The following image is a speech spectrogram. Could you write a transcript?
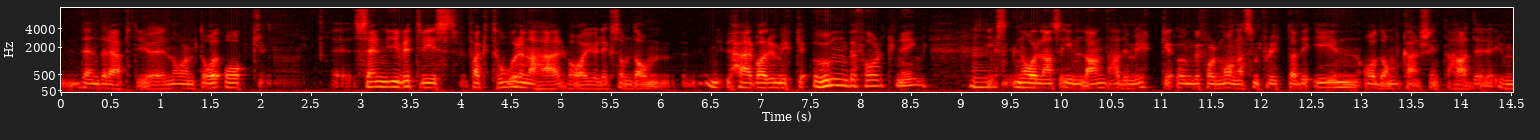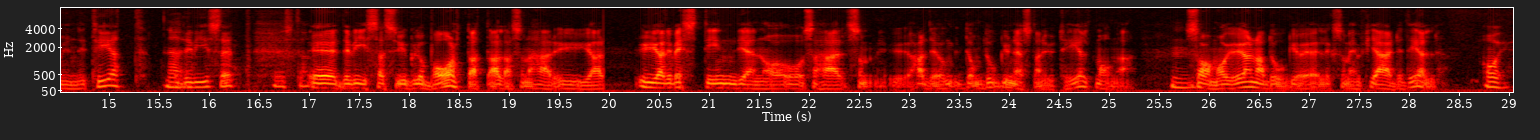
den dräpte ju enormt. Och, och sen givetvis faktorerna här var ju liksom de, här var det mycket ung befolkning. Mm. Norrlands inland hade mycket ung befolkning, många som flyttade in och de kanske inte hade immunitet på det Nej, viset. det. Eh, det visar sig ju globalt att alla sådana här öar, öar i Västindien och, och så här som hade, ung- de dog ju nästan ut helt många. Mm. Samaöarna dog ju eh, liksom en fjärdedel Oj.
